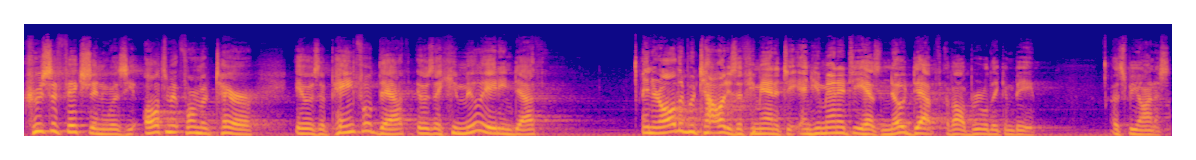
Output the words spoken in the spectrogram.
Crucifixion was the ultimate form of terror it was a painful death, it was a humiliating death, and in all the brutalities of humanity, and humanity has no depth of how brutal they can be. Let's be honest.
